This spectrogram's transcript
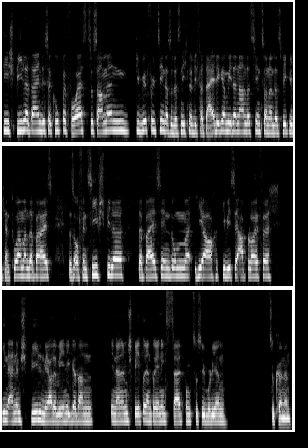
die Spieler da in dieser Gruppe vorerst zusammengewürfelt sind? Also dass nicht nur die Verteidiger miteinander sind, sondern dass wirklich ein Tormann dabei ist, dass Offensivspieler dabei sind, um hier auch gewisse Abläufe in einem Spiel mehr oder weniger dann in einem späteren Trainingszeitpunkt zu simulieren zu können.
